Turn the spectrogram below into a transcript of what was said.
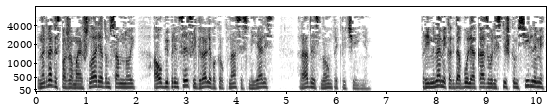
Иногда госпожа моя шла рядом со мной, а обе принцессы играли вокруг нас и смеялись, радуясь новым приключениям. Временами, когда боли оказывались слишком сильными,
